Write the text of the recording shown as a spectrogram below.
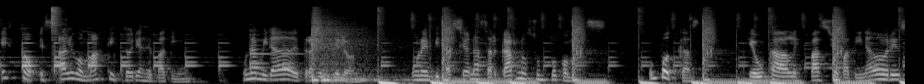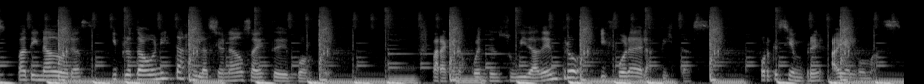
Esto es algo más que historias de patín, una mirada detrás del telón, una invitación a acercarnos un poco más. Un podcast que busca darle espacio a patinadores, patinadoras y protagonistas relacionados a este deporte, para que nos cuenten su vida dentro y fuera de las pistas, porque siempre hay algo más.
